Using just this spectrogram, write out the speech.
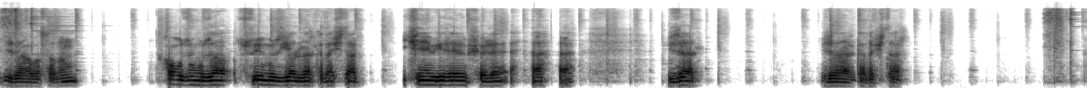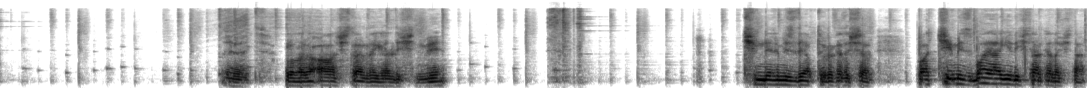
Bir daha basalım. Havuzumuza suyumuz geldi arkadaşlar. İçine girelim şöyle. Güzel. Güzel arkadaşlar. Evet. Buralara ağaçlar da geldi şimdi. Çimlerimizi de yaptık arkadaşlar. Bahçemiz bayağı gelişti arkadaşlar.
